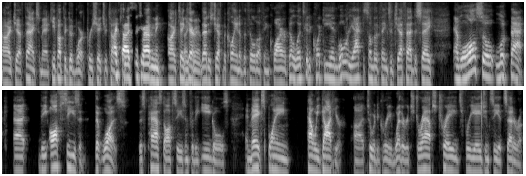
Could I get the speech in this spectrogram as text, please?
All right, Jeff. Thanks, man. Keep up the good work. Appreciate your time. Thanks, guys. Thanks for having me. All right, take Thanks, care. man. That is Jeff McLane of the Philadelphia Inquirer. Bill, let's get a quickie in. We'll react to some of the things that Jeff had to say, and we'll also look back at the off season that was this past off season for the Eagles, and may explain how we got here uh, to a degree, whether it's drafts, trades, free agency, etc.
